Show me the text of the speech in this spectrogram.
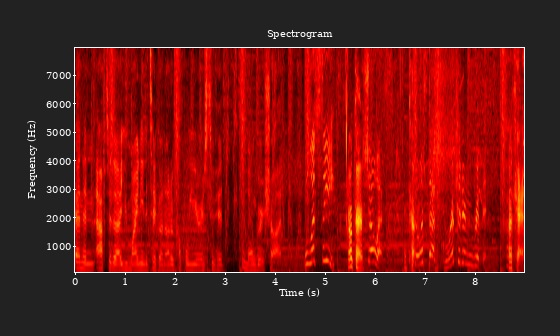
and then after that, you might need to take another couple years to hit longer shot. Well, let's see. Okay. Show us. Okay. Show us that grip it and rip it. Okay.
